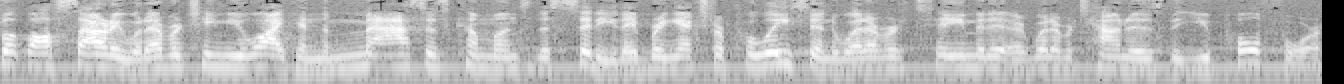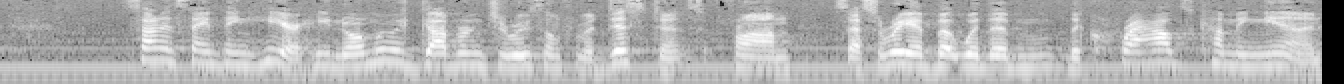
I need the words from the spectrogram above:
football Saturday, whatever team you like, and the masses come into the city. They bring extra police into whatever team it is, or whatever town it is that you pull for. It's not the same thing here. He normally would govern Jerusalem from a distance from Caesarea, but with the, the crowds coming in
